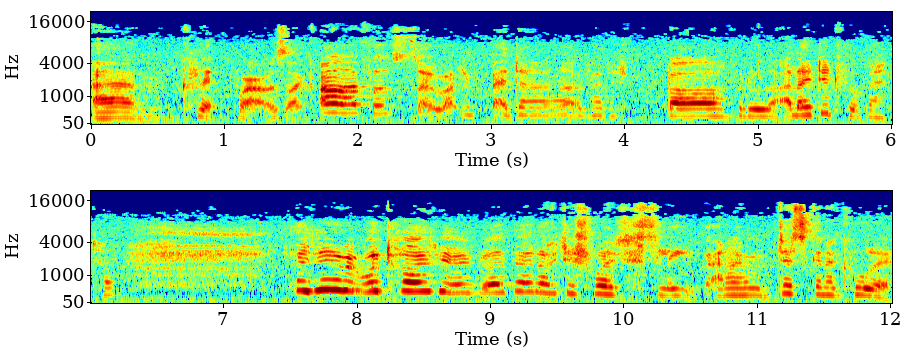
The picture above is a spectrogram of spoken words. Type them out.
um, clip where I was like, oh, I feel so much better. I've had a bath and all that, and I did feel better. I did a bit more tidying, and then I just wanted to sleep, and I'm just gonna call it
